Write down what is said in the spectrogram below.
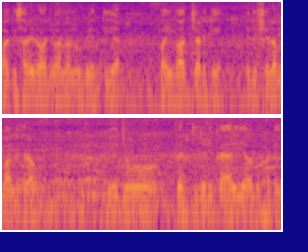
ਬਾਕੀ ਸਾਰੇ ਨੌਜਵਾਨਾਂ ਨੂੰ ਬੇਨਤੀ ਆ, ਭਾਈ ਵੱਧ ਚੜ ਕੇ ਇਹਦੀ ਫਿਲਮ ਬੰਦ ਕਰਾਓ। ਇਹ ਜੋ ਪਿਰਤ ਜਿਹੜੀ ਪੈ ਰਹੀ ਆ, ਉਹਨੂੰ ਹਟੇ।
